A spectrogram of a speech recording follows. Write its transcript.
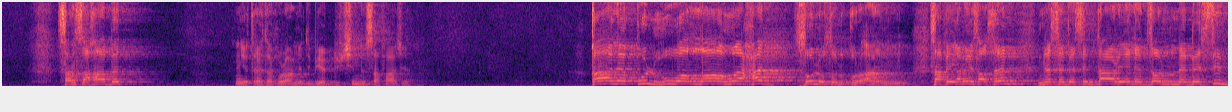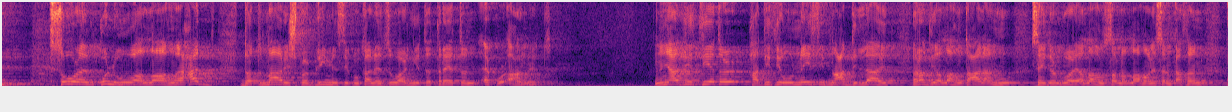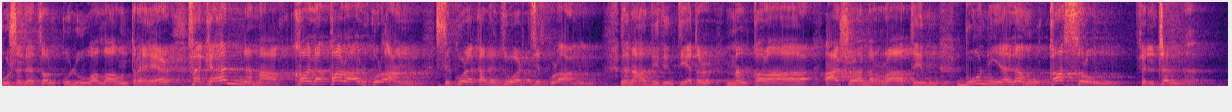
Thanë sahabët, një e treta e Kur'anit i bie 200 e sa faqe. Kale kul hu Allahu ahad, thuluthul Kur'an. Tha pejgamberi s.a.s., nëse besimtari e lexon me besim, surën kul hu Allahu ahad, do të marrë shpërblimin sikur ka lexuar një të tretën e Kur'anit. Në një hadith tjetër, hadithi i Unais ibn Abdullahit radhiyallahu ta'ala anhu, se i dërguari i Allahut sallallahu alaihi wasallam ka thënë, kush e lexon kul huwallahun 3 herë, fa ka'annama qara al-Quran, sikur e ka lexuar gjithë Kur'anin. Dhe në hadithin tjetër, men qara 10 marratin buniya lahu qasrun fil janna.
